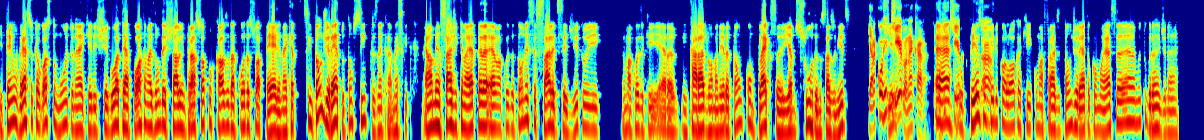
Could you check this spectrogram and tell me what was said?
E tem um verso que eu gosto muito, né? Que ele chegou até a porta, mas não deixá-lo entrar só por causa da cor da sua pele, né? Que é assim, tão direto, tão simples, né, cara? Mas que é uma mensagem que na época era, era uma coisa tão necessária de ser dito e é uma coisa que era encarada de uma maneira tão complexa e absurda nos Estados Unidos. E era corriqueiro, e, né, cara? É, o peso ah. que ele coloca aqui com uma frase tão direta como essa era muito grande, né?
